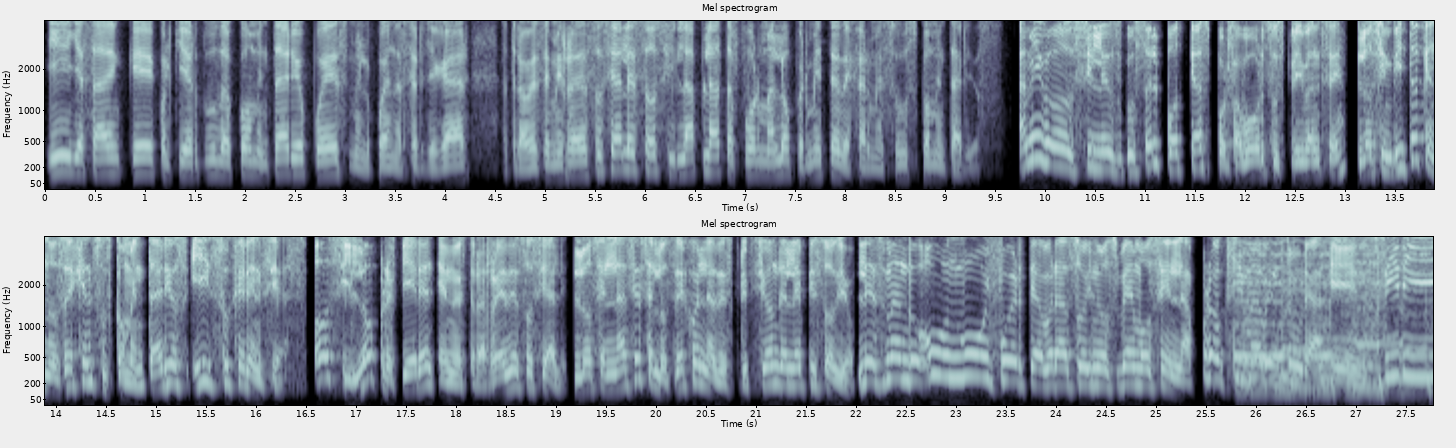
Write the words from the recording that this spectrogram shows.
Y ya saben que cualquier duda o comentario, pues me lo pueden hacer llegar a través de mis redes sociales o si la plataforma lo permite, dejarme sus comentarios. Amigos, si les gustó el podcast, por favor suscríbanse. Los invito a que nos dejen sus comentarios y sugerencias, o si lo prefieren, en nuestras redes sociales. Los enlaces se los dejo en la descripción del episodio. Les mando un muy fuerte abrazo y nos vemos en la próxima aventura en City.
